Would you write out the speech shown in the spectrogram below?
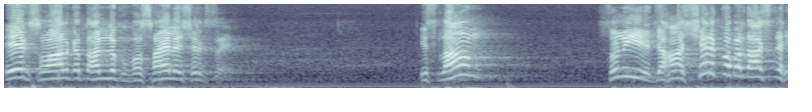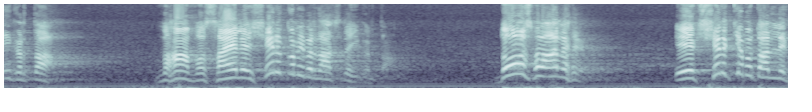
ایک سوال کا تعلق وسائل شرک سے ہے۔ اسلام، سنیے، جہاں شرک کو برداشت نہیں کرتا، وہاں وسائل شرک کو بھی برداشت نہیں کرتا۔ دو سوال ہے ایک شرک کے متعلق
